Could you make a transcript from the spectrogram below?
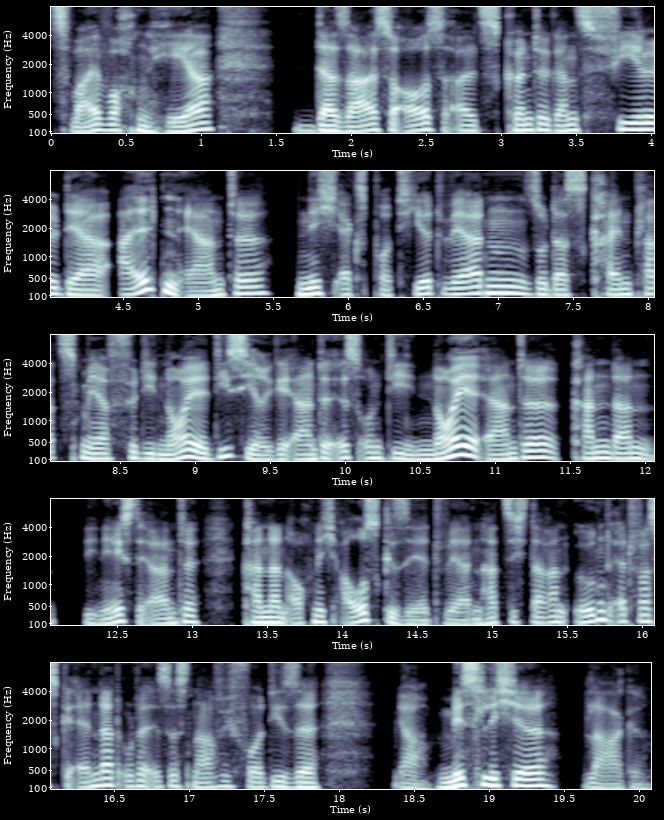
zwei Wochen her, da sah es so aus, als könnte ganz viel der alten Ernte nicht exportiert werden, sodass kein Platz mehr für die neue diesjährige Ernte ist und die neue Ernte kann dann die nächste Ernte kann dann auch nicht ausgesät werden. Hat sich daran irgendetwas geändert oder ist es nach wie vor diese ja, missliche Lage?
